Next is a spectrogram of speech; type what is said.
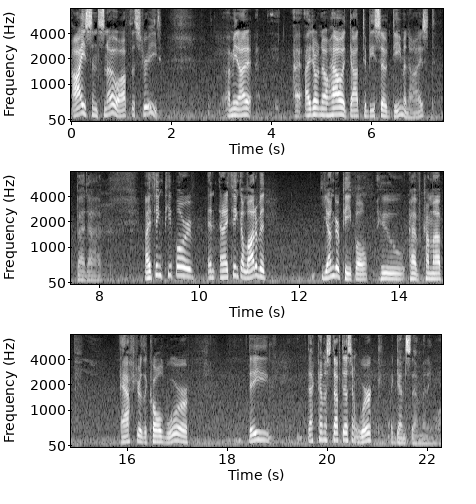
ice and snow off the street. I mean, I, I, I don't know how it got to be so demonized, but uh, I think people are, and, and I think a lot of it, younger people who have come up after the Cold War, they that kind of stuff doesn't work against them anymore.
